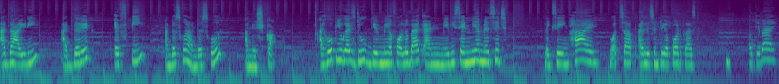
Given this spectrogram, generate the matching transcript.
at the ID at the rate FT underscore underscore Anushka. I hope you guys do give me a follow back and maybe send me a message like saying, Hi, what's up? I listen to your podcast. Okay, bye.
